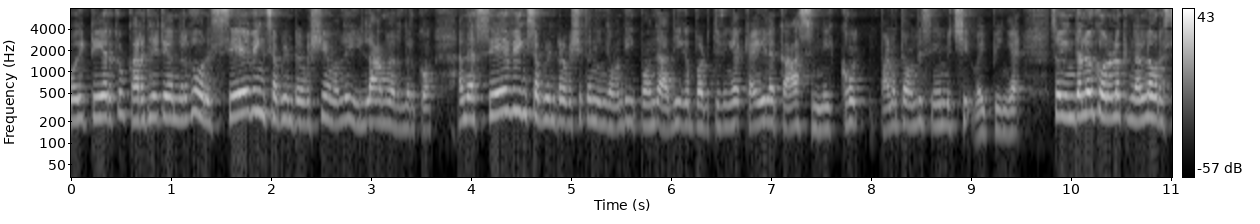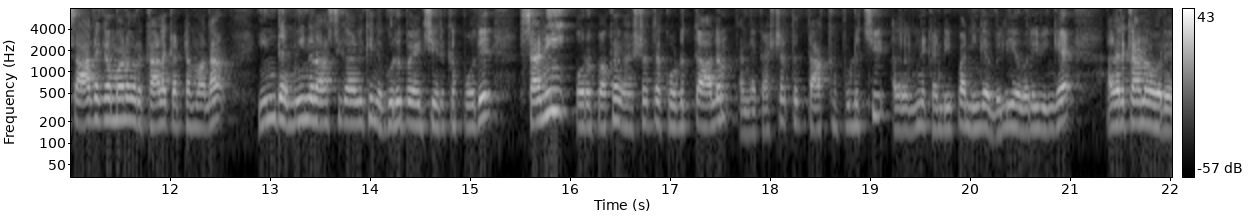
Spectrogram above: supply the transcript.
போயிட்டே இருக்கும் கரைஞ்சிட்டே இருந்திருக்கும். ஒரு சேவிங்ஸ் அப்படின்ற விஷயம் வந்து இல்லாமல் இருந்திருக்கும். அந்த சேவிங்ஸ் அப்படின்ற விஷயத்த நீங்கள் வந்து இப்போ வந்து அதிகப்படுத்துவீங்க. கையில் காசு நிற்கும். பணத்தை வந்து சேமித்து வைப்பீங்க. ஸோ இந்தளவுக்கு ஓரளவுக்கு நல்ல ஒரு சாதகமான ஒரு காலகட்டமாக தான் இந்த மீன ராசிக்காரனுக்கு இந்த குரு பயிற்சி இருக்க போது சனி ஒரு பக்கம் கஷ்டத்தை கொடுத்தாலும் அந்த கஷ்டத்தை தாக்கு பிடிச்சி அதிலிருந்து கண்டிப்பாக நீங்கள் வெளியே வருவீங்க. அதற்கான ஒரு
